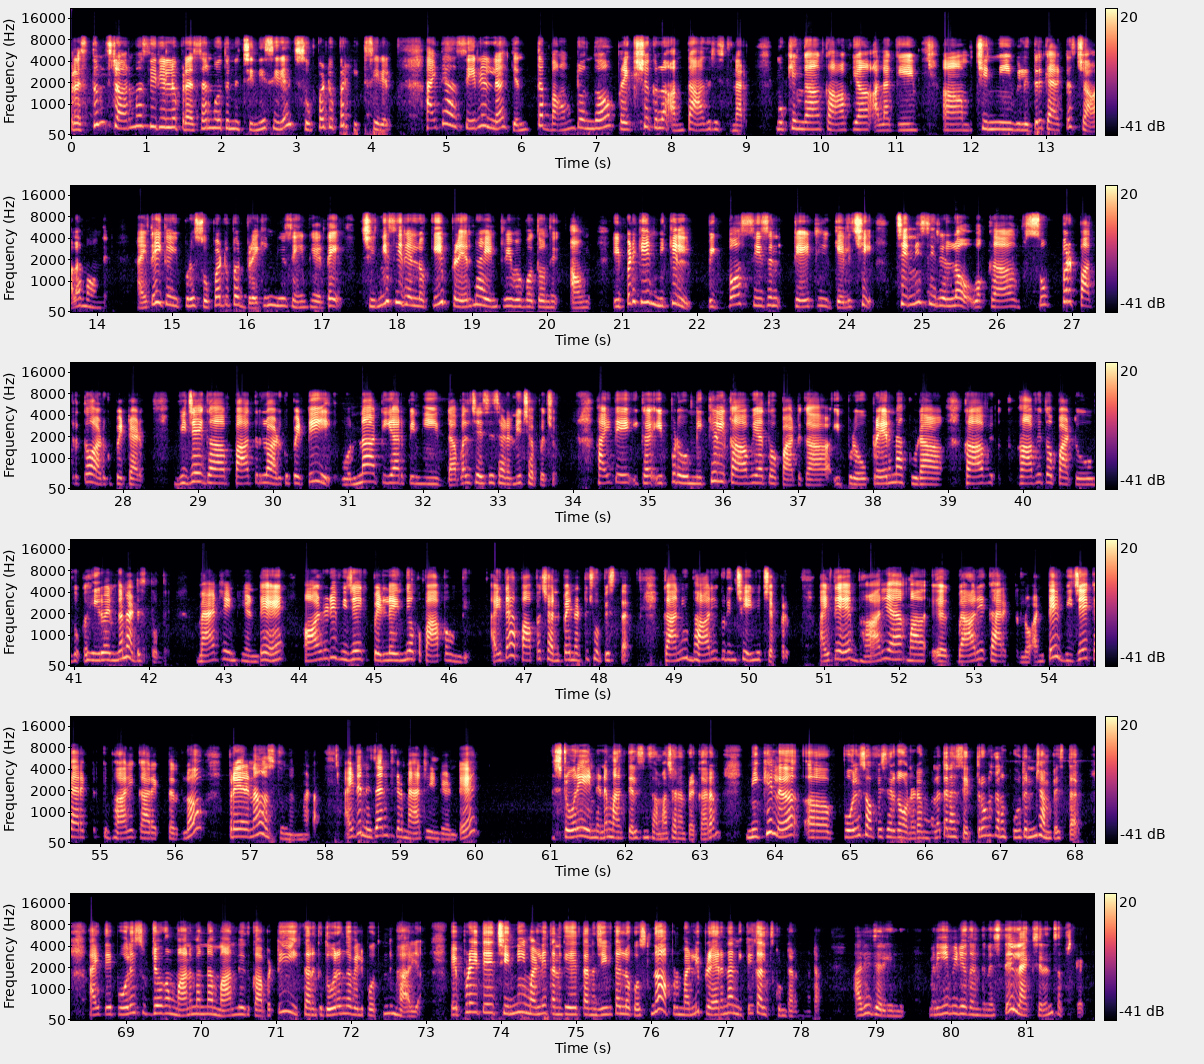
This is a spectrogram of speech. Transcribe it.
ప్రస్తుతం స్టార్ మా సీరియల్లో ప్రసారమవుతున్న Chinni serial super duper hit serial. అయితే ఆ సీరియల్లో ఎంత బాగుంటుందో ప్రేక్షకులు అంత ఆదరిస్తున్నారు. ముఖ్యంగా కావ్య అలాగే చిన్ని వీళ్ళిద్దరి క్యారెక్టర్స్ చాలా బాగుంది. అయితే ఇక ఇప్పుడు సూపర్ డూపర్ బ్రేకింగ్ న్యూస్ ఏంటి అంటే చిన్ని సీరియల్లోకి ప్రేరణ ఎంట్రీ ఇవ్వబోతోంది. అవును ఇప్పటికే Nikhil Bigg Boss season title గెలిచి చిన్ని సీరియల్లో ఒక సూపర్ పాత్రతో అడుగుపెట్టాడు. విజయ్గా పాత్రలో అడుగుపెట్టి ఉన్న టీఆర్పీని డబల్ చేసేసాడని చెప్పొచ్చు. అయితే ఇక ఇప్పుడు నిఖిల్ కావ్యతో పాటుగా ఇప్పుడు ప్రేరణ కూడా కావ్య కావ్యతో పాటు ఒక హీరోయిన్గా నటిస్తుంది. మ్యాటర్ ఏంటి అంటే ఆల్రెడీ విజయ్కి పెళ్ళయింది ఒక పాప ఉంది. అయితే ఆ పాప చనిపోయినట్టు చూపిస్తారు. కానీ భార్య గురించి ఏమీ చెప్పరు. అయితే భార్య మా భార్య క్యారెక్టర్లో అంటే విజయ్ క్యారెక్టర్కి భార్య క్యారెక్టర్లో ప్రేరణ వస్తుందన్నమాట. అయితే నిజానికి ఇక్కడ మ్యాటర్ ఏంటంటే స్టోరీ ఏంటంటే మనకు తెలిసిన సమాచారం ప్రకారం నిఖిల్ పోలీస్ ఆఫీసర్గా ఉండడం వల్ల తన శత్రువులు తన కూతురుని చంపేస్తారు. అయితే పోలీస్ ఉద్యోగం మానమన్నా మానలేదు కాబట్టి తనకు దూరంగా వెళ్ళిపోతుంది భార్య. ఎప్పుడైతే చిన్ని మళ్ళీ తనకి తన జీవితంలోకి వస్తుందో అప్పుడు మళ్ళీ ప్రేరణ నిఖిల్ కలుసుకుంటారు అనమాట అది జరిగింది. మరి ఈ వీడియో కనుక నచ్చితే లైక్ షేర్ అండ్ సబ్స్క్రైబ్.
